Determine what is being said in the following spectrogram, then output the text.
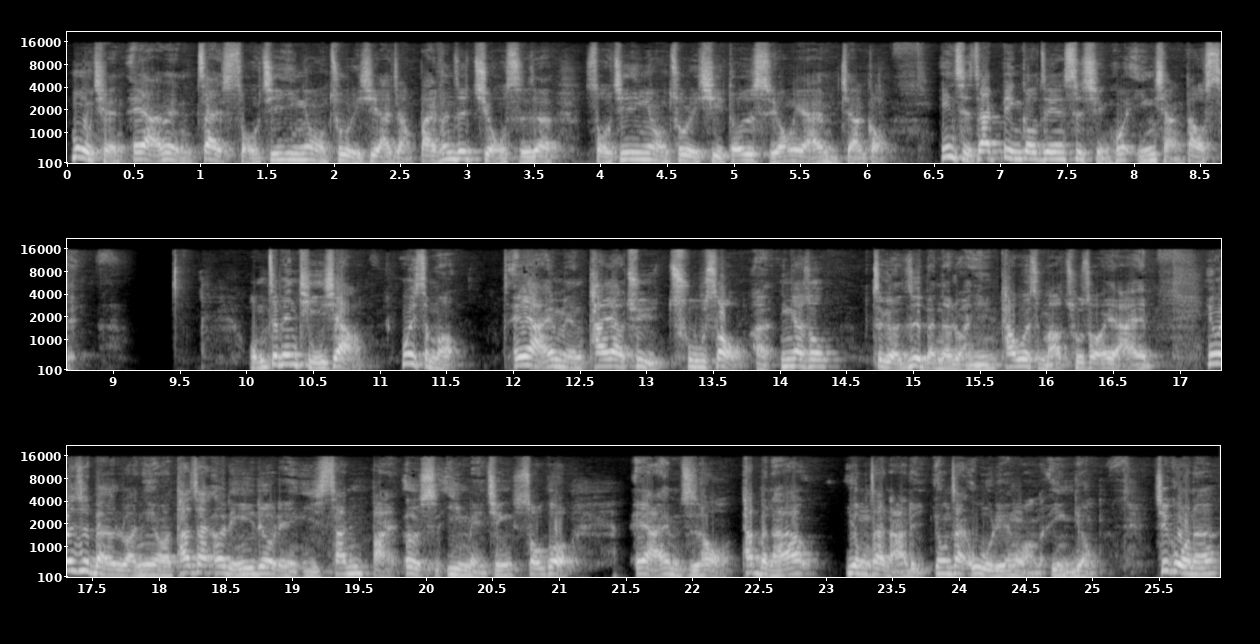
目前 ARM 在手机应用处理器来讲，百分之九十的手机应用处理器都是使用 ARM 架构。因此，在并购这件事情会影响到谁？我们这边提一下，为什么？ARM 它要去出售，呃，应该说这个日本的软银，它为什么要出售 ARM？因为日本的软银哦，它在二零一六年以三百二十亿美金收购 ARM 之后，它本来要用在哪里？用在物联网的应用。结果呢，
